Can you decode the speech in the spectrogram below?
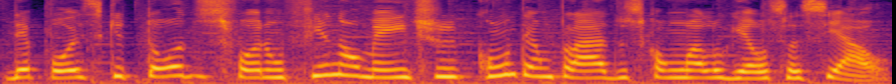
depois que todos foram finalmente contemplados com um aluguel social.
